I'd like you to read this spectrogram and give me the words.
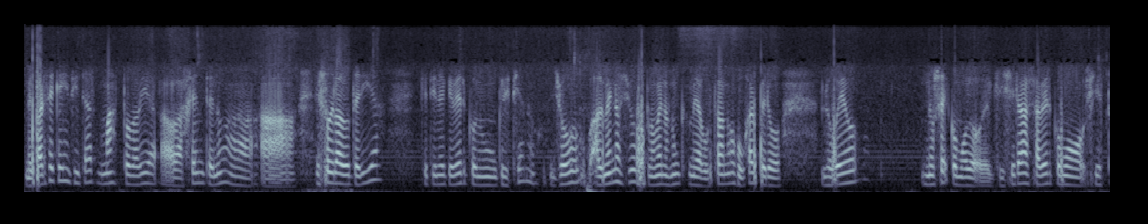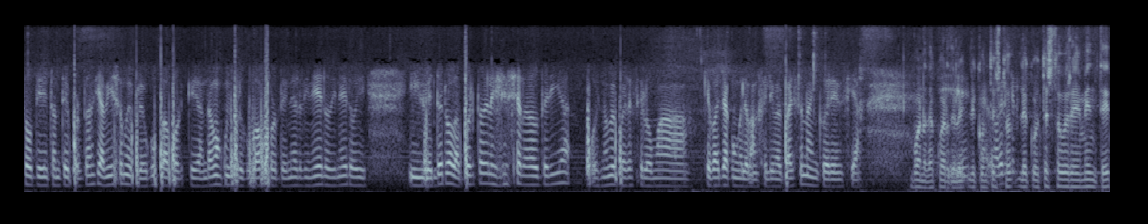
me parece que incitar más todavía a la gente, ¿no? A, a eso de la lotería, que tiene que ver con un cristiano. Yo, al menos yo, por lo menos nunca me ha gustado no jugar, pero lo veo, no sé, como lo, quisiera saber cómo, si esto tiene tanta importancia. A mí eso me preocupa porque andamos muy preocupados por tener dinero, dinero y, y venderlo a la puerta de la iglesia a la lotería, pues no me parece lo más que vaya con el Evangelio, me parece una incoherencia. Bueno, de acuerdo, le, contesto, le contesto brevemente.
